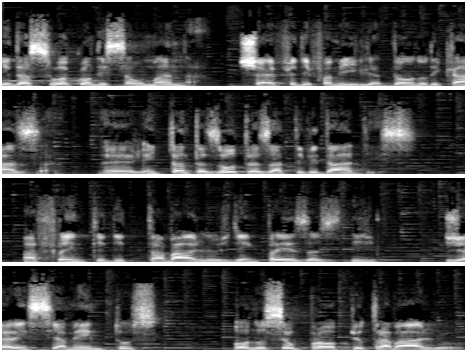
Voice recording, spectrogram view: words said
e da sua condição humana. Chefe de família, dono de casa, é, em tantas outras atividades, à frente de trabalhos, de empresas, de gerenciamentos, ou no seu próprio trabalho,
